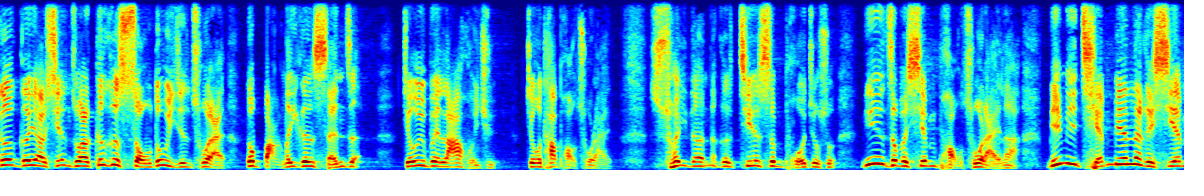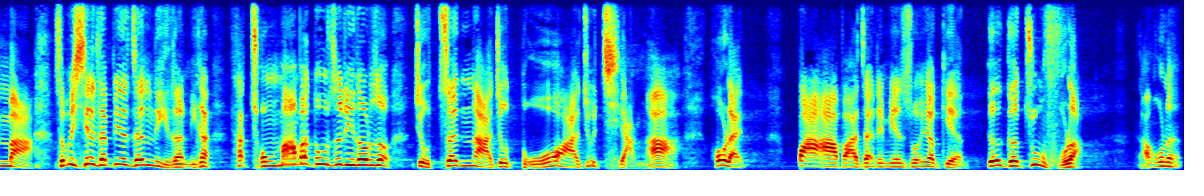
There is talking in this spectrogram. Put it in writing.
哥哥要先出来，哥哥手都已经出来，都绑了一根绳子，结果又被拉回去，结果他跑出来，所以呢，那个接生婆就说：“你怎么先跑出来了？明明前边那个先嘛，怎么现在变成你了？你看他从妈妈肚子里头的时候就争啊，就夺啊，就抢啊。后来爸爸在那边说要给哥哥祝福了，然后呢，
